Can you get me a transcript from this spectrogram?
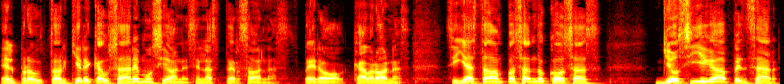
el productor quiere causar emociones en las personas, pero cabronas. Si ya estaban pasando cosas, yo sí llegaba a pensar,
